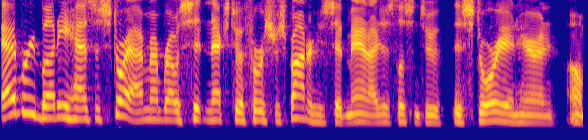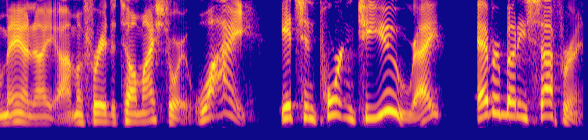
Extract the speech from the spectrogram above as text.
Everybody has a story. I remember I was sitting next to a first responder who said, Man, I just listened to this story in here and oh man, I, I'm afraid to tell my story. Why? It's important to you, right? Everybody's suffering.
